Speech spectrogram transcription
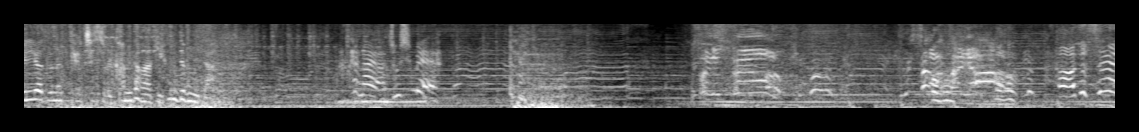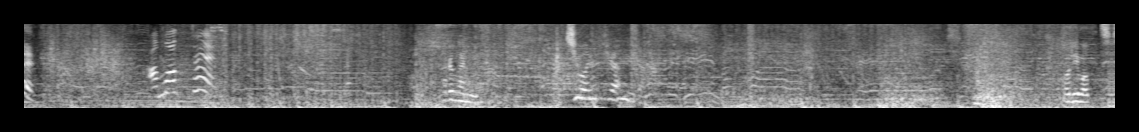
밀려드는 개체수를 감당하기 힘듭니다. 세나야 조심해. 어, 아저씨! 암호업체! 사령관님 지원이 필요합니다. 어림없지.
